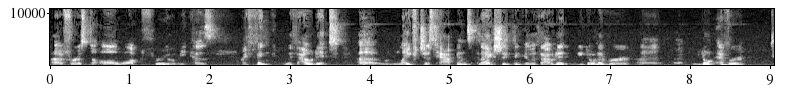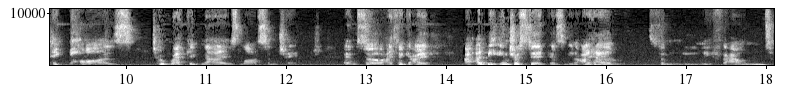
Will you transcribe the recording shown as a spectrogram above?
uh, for us to all walk through because. I think without it, uh, life just happens, and I actually think that without it, we don't ever uh, we don't ever take pause to recognize loss and change. And so I think I I'd be interested because you know I have some newly found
